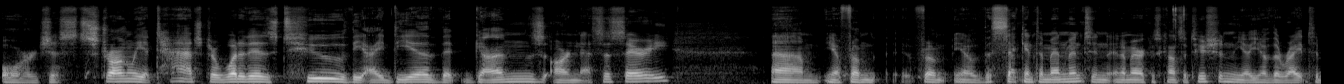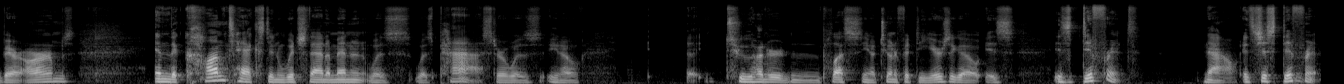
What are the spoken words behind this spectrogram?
or just strongly attached or what it is to the idea that guns are necessary um, you know, from from you know the Second Amendment in, in America's Constitution, you know, you have the right to bear arms, and the context in which that amendment was was passed or was you know, 200 and plus you know 250 years ago is is different now. It's just different,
